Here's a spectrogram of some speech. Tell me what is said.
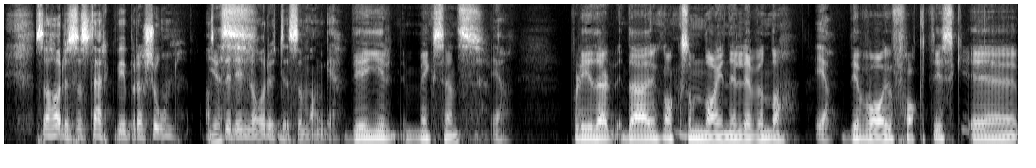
så har det så sterk vibrasjon at Yes. det når ut til så mange. Det gir makes sense. Ja. Fordi det er, det er noe som 9-11. da. Ja. Det var jo faktisk eh,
